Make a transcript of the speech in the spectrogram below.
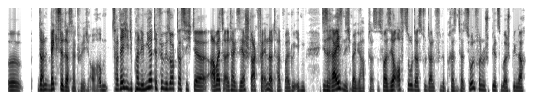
äh, dann wechselt das natürlich auch. Und tatsächlich, die Pandemie hat dafür gesorgt, dass sich der Arbeitsalltag sehr stark verändert hat, weil du eben diese Reisen nicht mehr gehabt hast. Es war sehr oft so, dass du dann für eine Präsentation von einem Spiel zum Beispiel nach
